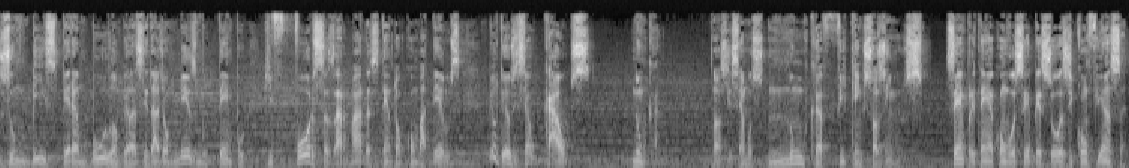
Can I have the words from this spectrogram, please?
zumbis perambulam pela cidade ao mesmo tempo que forças armadas tentam combatê-los? Meu Deus, isso é o caos. Nunca. Nós dissemos nunca fiquem sozinhos. Sempre tenha com você pessoas de confiança.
